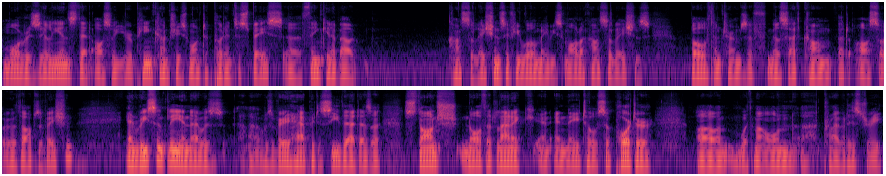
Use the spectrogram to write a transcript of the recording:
more resilience that also European countries want to put into space, uh, thinking about constellations, if you will, maybe smaller constellations, both in terms of MilSatCom, but also Earth observation. And recently, and I was I was very happy to see that as a staunch North Atlantic and, and NATO supporter um, with my own uh, private history,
